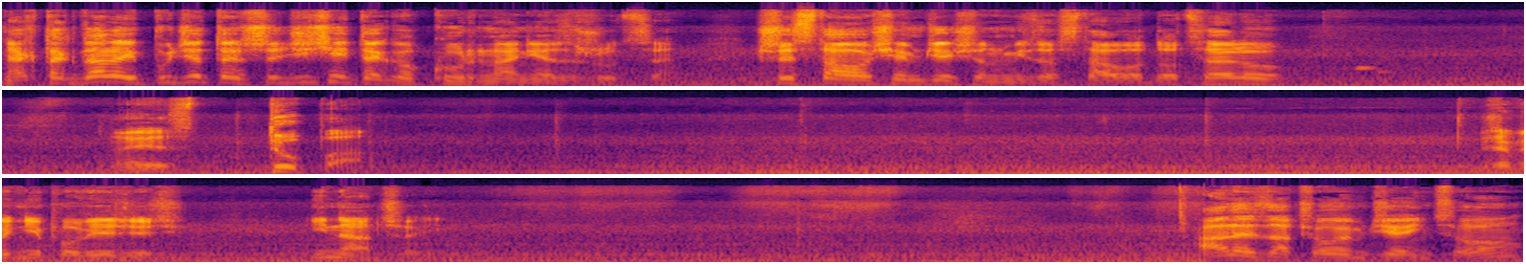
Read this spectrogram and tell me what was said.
Jak tak dalej pójdzie, to jeszcze dzisiaj tego kurna nie zrzucę. 380 mi zostało do celu. No jest dupa. Żeby nie powiedzieć inaczej. Ale zacząłem dzień, co?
